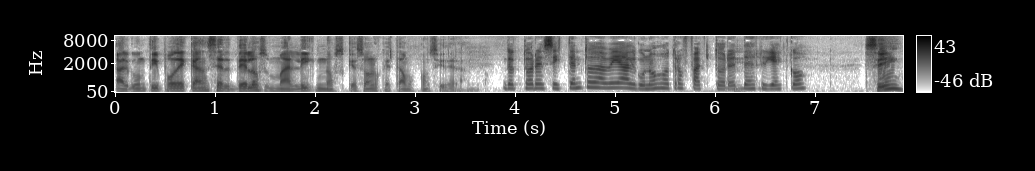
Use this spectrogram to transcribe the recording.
algún tipo de cáncer de los malignos que son los que estamos considerando. Doctor, ¿existen todavía algunos otros factores de riesgo Sí,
